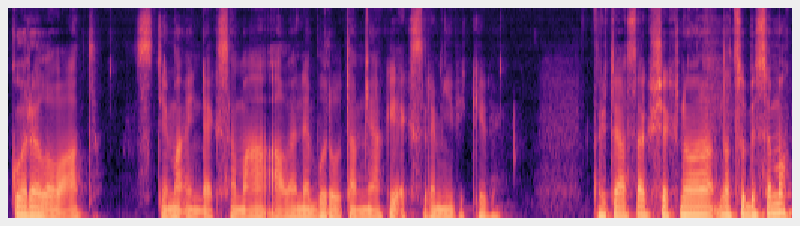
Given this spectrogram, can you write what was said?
korelovat s těma indexama, ale nebudou tam nějaké extrémní výkyvy. Takže to je asi tak všechno, na co by se mohl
